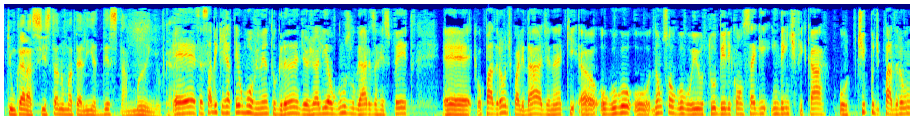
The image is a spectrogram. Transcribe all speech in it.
que um cara assista numa telinha desse tamanho, cara. É, você sabe que já tem um movimento grande, eu já li alguns lugares a respeito, é, o padrão de qualidade, né, que uh, o Google, o, não só o Google, o YouTube, ele consegue identificar o tipo de padrão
